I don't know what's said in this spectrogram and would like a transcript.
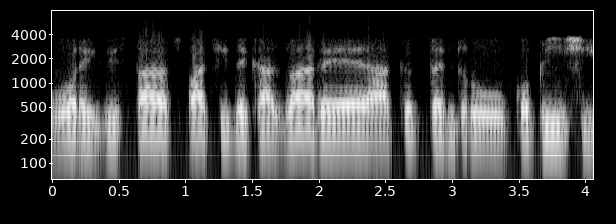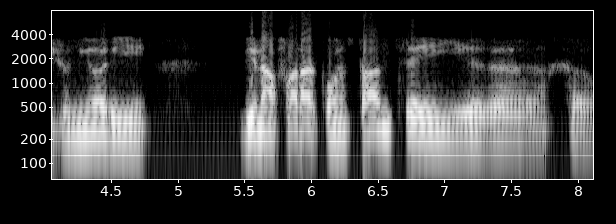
vor exista spații de cazare atât pentru copiii și juniorii din afara Constanței, uh,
